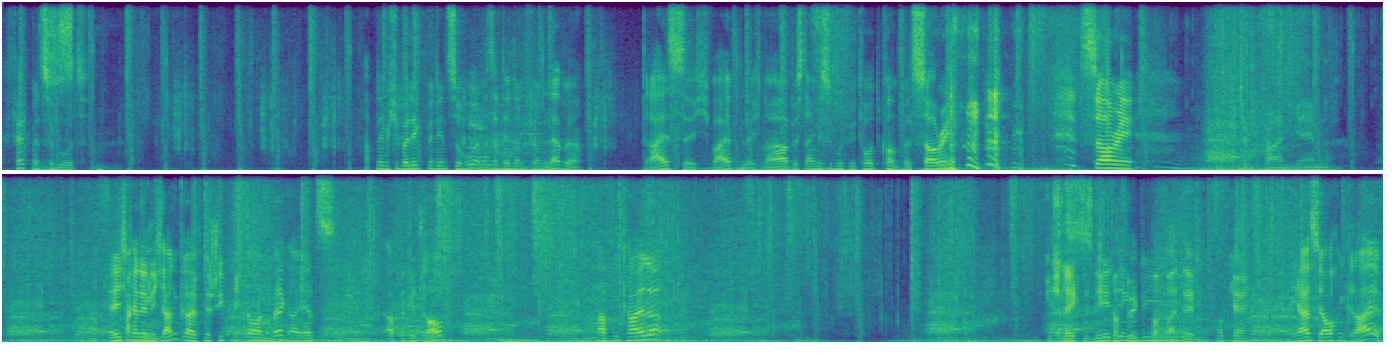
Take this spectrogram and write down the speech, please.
Gefällt mir zu Das gut. ist- Hab nämlich überlegt, mir den zu holen. Was hat der denn für ein Level? 30, weiblich. Naja, bist eigentlich so gut wie tot, Kumpel. Sorry. Sorry. Zum Prime Game. Ey, ich kann den nicht angreifen. Der schiebt mich dauernd weg. Ah, jetzt. Affe geht drauf. Affenkeile. Geschlecht ist nicht verfügbar bei dem. Okay. Ja, ist ja auch ein Greif.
